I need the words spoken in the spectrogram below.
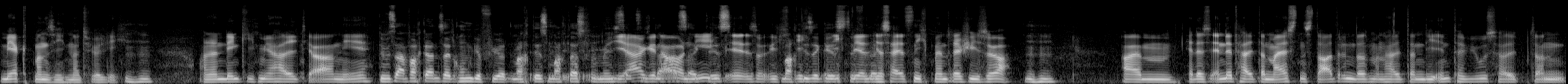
merkt man sich natürlich. Und dann denke ich mir halt, ja, nee, Du bist einfach ganz Zeit rumgeführt, mach das, mach das für mich. ja, genau. da, nee, das. also ich, mach ich, diese ich, Geste ihr, ihr seid jetzt nicht mein Regisseur. Mhm. Ähm, ja, das endet halt dann meistens darin, dass man halt dann die Interviews halt dann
